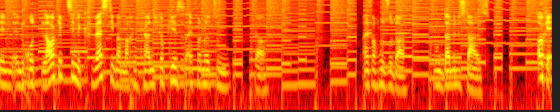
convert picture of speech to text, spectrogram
in, in Rot-Blau gibt es hier eine Quest, die man machen kann. Ich glaube, hier ist es einfach nur zum, ja, einfach nur so da. Und damit es da ist. Okay.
